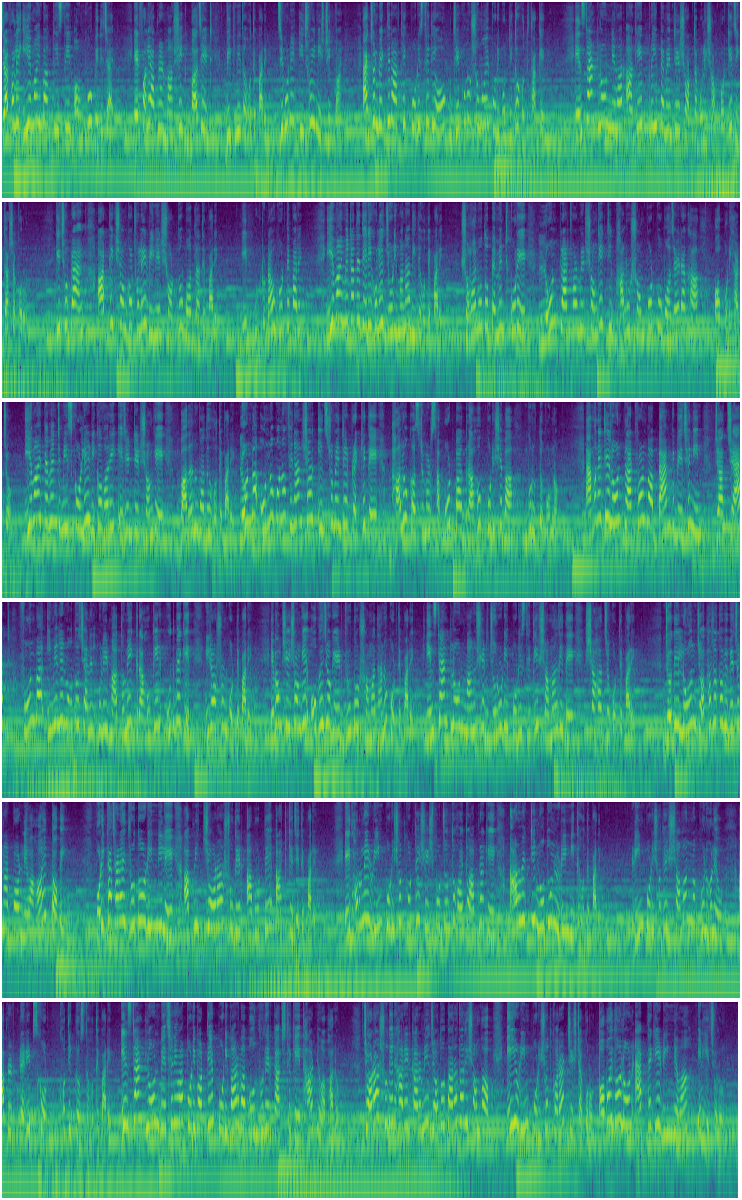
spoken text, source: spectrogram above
যার ফলে ইএমআই বা কিস্তির অঙ্কও বেড়ে যায়। এর ফলে আপনার মাসিক বাজেট বিঘ্নিত হতে পারে। জীবনের কিছুই নিশ্চিত নয়। একজন ব্যক্তির আর্থিক পরিস্থিতিও যে কোনো সময় পরিবর্তিত হতে থাকে। ইনস্ট্যান্ট লোন নেওয়ার আগে প্রি পেমেন্টের শর্তাবলী সম্পর্কে জিজ্ঞাসা করুন। কিছু ব্যাংক আর্থিক সংকট হলে ঋণের শর্ত বদলাতে পারে। এর উল্টোটাও ঘটতে পারে। ইএমআই মেটাতে দেরি হলে জরিমানা দিতে হতে পারে। সময় মতো পেমেন্ট করে লোন প্ল্যাটফর্মের সঙ্গে একটি ভালো সম্পর্ক বজায় রাখা অপরিহার্য। ইএমআই পেমেন্ট মিস করলে রিকভারি এজেন্টের সঙ্গে বাদানুবাদও হতে পারে। লোন বা অন্য কোনো ফিনান্সিয়াল ইনস্ট্রুমেন্টের প্রেক্ষিতে ভালো কাস্টমার সাপোর্ট বা গ্রাহক পরিষেবা গুরুত্বপূর্ণ। এমন একটি লোন প্ল্যাটফর্ম বা ব্যাংক বেছে নিন যা চ্যাট ফোন বা ইমেলের মতো চ্যানেলগুলির মাধ্যমে গ্রাহকের উদ্বেগের নিরসন করতে পারে এবং সেই সঙ্গে অভিযোগের দ্রুত সমাধানও করতে পারে। ইনস্ট্যান্ট লোন মানুষের জরুরি পরিস্থিতি সামাল দিতে সাহায্য করতে পারে। যদি লোন যথাযথ বিবেচনার পর নেওয়া হয়, তবেই। পরীক্ষা ছাড়াই দ্রুত ঋণ নিলে আপনি চড়া সুদের আবর্তে আটকে যেতে পারেন। এই ধরনের ঋণ পরিশোধ করতে শেষ পর্যন্ত হয়তো আপনাকে আরও একটি নতুন ঋণ নিতে হতে পারে। ঋণ পরিশোধের সামান্য ভুল হলেও আপনার ক্রেডিট স্কোর ক্ষতিগ্রস্ত হতে পারে। ইনস্ট্যান্ট লোন বেছে নেওয়ার পরিবর্তে পরিবার বা বন্ধুদের কাছ থেকে ধার নেওয়া ভালো। চড়া সুদের হারের কারণে যত তাড়াতাড়ি সম্ভব এই ঋণ পরিশোধ করার চেষ্টা করুন। অবৈধ লোন অ্যাপ থেকে ঋণ নেওয়া এড়িয়ে চলুন।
